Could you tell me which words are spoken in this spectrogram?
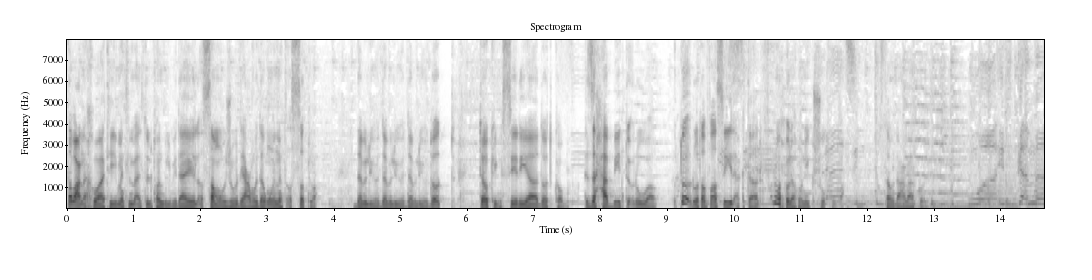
طبعا أخواتي مثل ما قلت لكم بالبداية القصة موجودة على مدونة قصتنا. www.talkingsyria.com إذا حابين تقروها وتقروا تفاصيل أكتر فروحوا لهونيك شوفوها. استودعناكم. واقف كما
